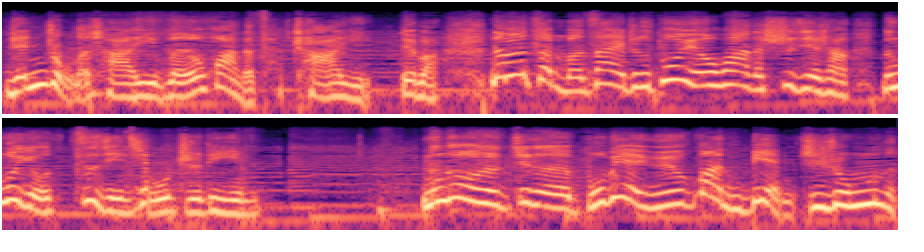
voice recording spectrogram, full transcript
人种的差异，文化的差异，对吧？那么怎么在这个多元化的世界上能够有自己立足之地呢？能够这个不便于万变之中呢？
